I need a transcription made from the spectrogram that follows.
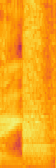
change.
